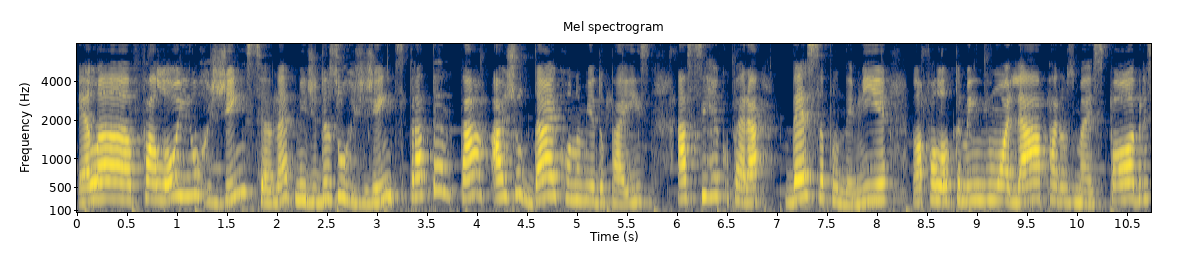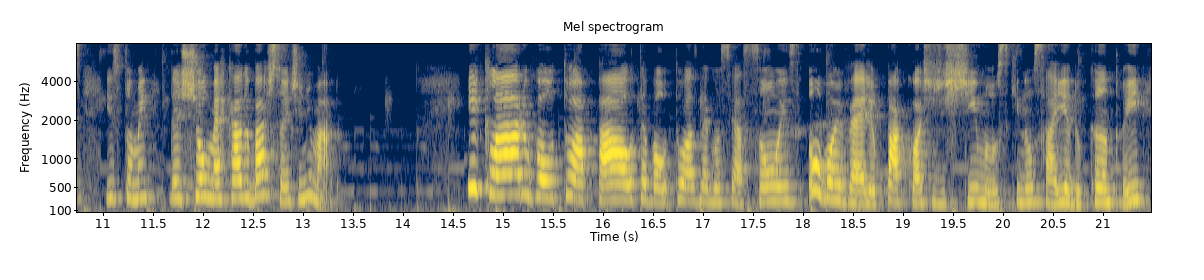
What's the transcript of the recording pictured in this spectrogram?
ela falou em urgência, né, medidas urgentes para tentar ajudar a economia do país a se recuperar dessa pandemia. Ela falou também em um olhar para os mais pobres. Isso também deixou o mercado bastante animado. E claro, voltou a pauta, voltou as negociações, o bom e velho pacote de estímulos que não saía do canto aí.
